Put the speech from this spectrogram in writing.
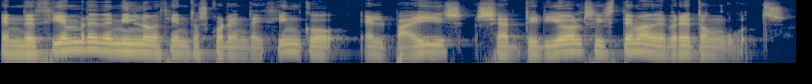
En diciembre de 1945, el país se adhirió al sistema de Bretton Woods,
